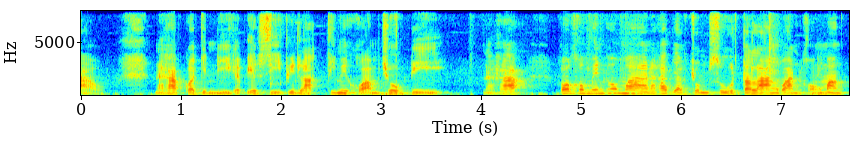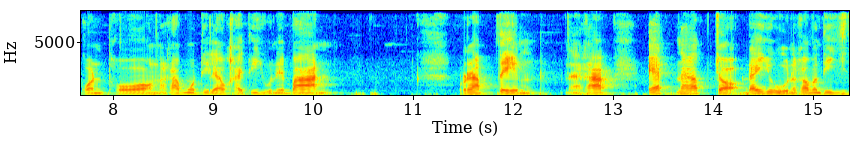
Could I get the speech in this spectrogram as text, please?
9889 นะครับก็ยินดีกับ FC พี่รักที่มีความโชคดีนะครับก็คอมเมนต์เข้ามานะครับอยากชมสูตรตารางวันของมังกรทองนะครับงวดที่แล้วใครที่อยู่ในบ้าน รับเต็มนะครับแอดนะครับเจาะได้อยู่นะครับวันที่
